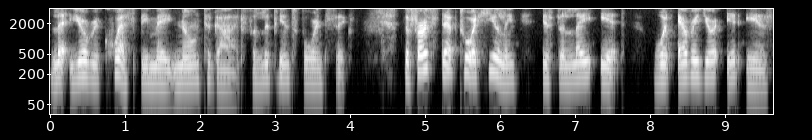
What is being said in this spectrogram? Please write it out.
let your requests be made known to God. Philippians 4 and 6. The first step toward healing is to lay it, whatever your it is,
